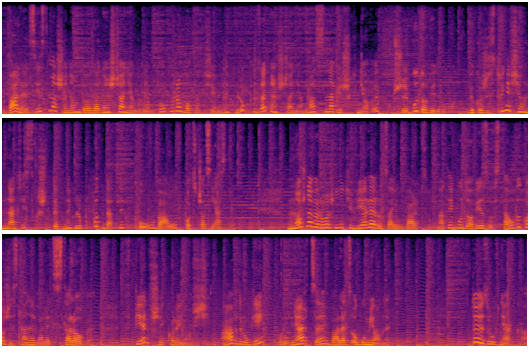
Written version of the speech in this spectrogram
Walec jest maszyną do zagęszczania gruntu w robotach ziemnych lub zagęszczania mas nawierzchniowych przy budowie dróg. Wykorzystuje się nacisk sztywnych lub poddatnych kół wałów podczas jazdy. Można wyróżnić wiele rodzajów walców. Na tej budowie został wykorzystany walec stalowy w pierwszej kolejności, a w drugiej po równiarce walec ogumiony. To jest równiarka.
